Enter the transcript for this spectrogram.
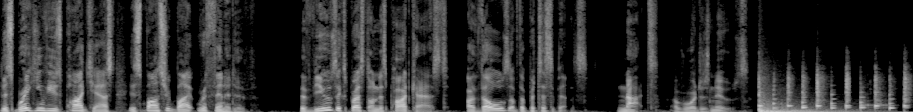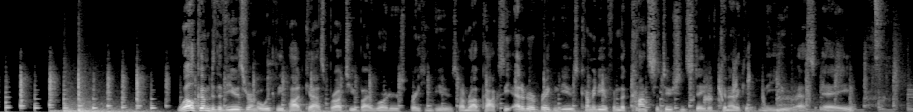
This Breakingviews podcast is sponsored by Refinitiv. The views expressed on this podcast are those of the participants, not of Reuters News. Welcome to the Viewsroom, a weekly podcast brought to you by Reuters Breakingviews. I'm Rob Cox, the editor of Breakingviews, coming to you from the Constitution State of Connecticut in the USA.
